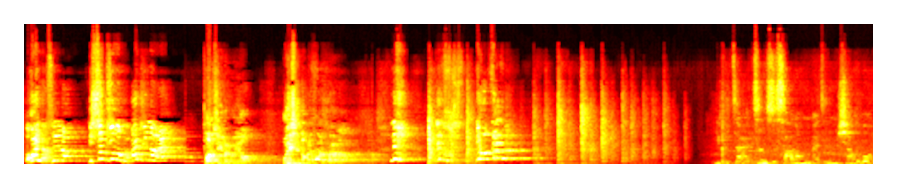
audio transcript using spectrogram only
我快要死了！你信不信我快报警了？报警有什么用？我以前都被放出来了。你你你好在你崽真是杀了我妹子，你们晓得不？不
